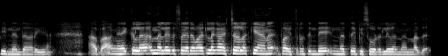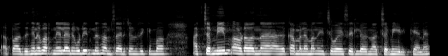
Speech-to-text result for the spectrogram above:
പിന്നെന്താ പറയുക? അപ്പോൾ അങ്ങനെയൊക്കെയുള്ള നല്ല രസകരമായിട്ടുള്ള കാഴ്ചകളൊക്കെയാണ് പവിത്രത്തിന്റെ ഇന്നത്തെ എപ്പിസോഡിൽ വന്നിരുന്നത്. അപ്പോൾ അതിങ്ങനെ പറഞ്ഞ് എല്ലാവരും കൂടി ഇരുന്ന് സംസാരിച്ചുകൊണ്ടിരിക്കുമ്പോൾ അച്ചമ്മയും അവിടെ വന്ന കമലമ്മ നീച്ചു പോയ സീരിയൽ വന്ന അച്ചമ്മ ഇരിക്കുകയാണ്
